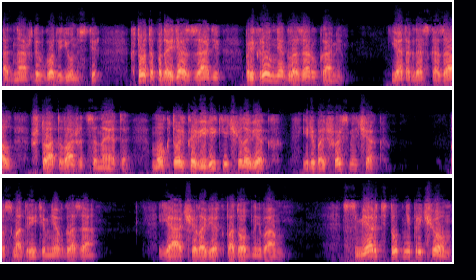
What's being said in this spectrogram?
Однажды, в годы юности, кто-то, подойдя сзади, прикрыл мне глаза руками. Я тогда сказал, что отважиться на это мог только великий человек или большой смельчак. Посмотрите мне в глаза. Я человек, подобный вам. Смерть тут ни при чем,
